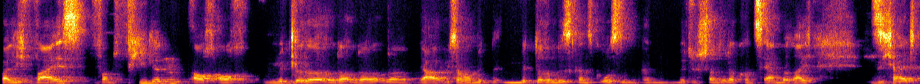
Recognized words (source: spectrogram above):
weil ich weiß von vielen, auch, auch mittlere oder, oder, oder ja, ich sag mal, mit, mittleren bis ganz großen ähm, Mittelstand oder Konzernbereich, Sicherheit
